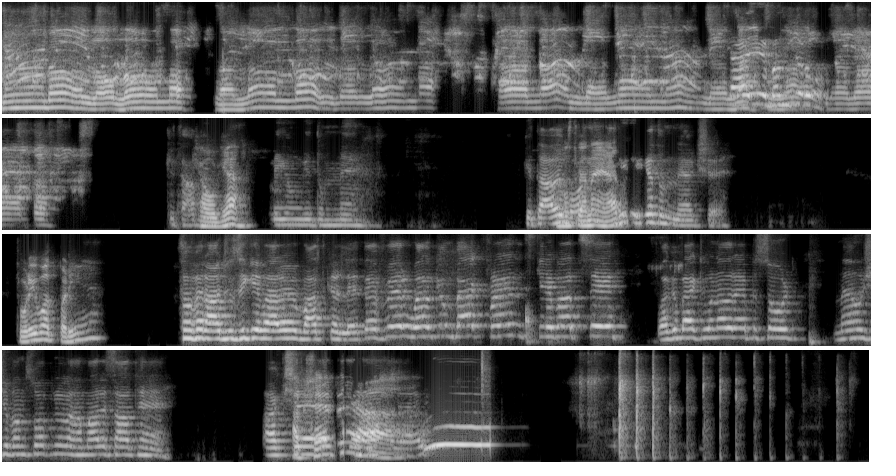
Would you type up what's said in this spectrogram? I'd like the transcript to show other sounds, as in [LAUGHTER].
La la la la la la la la la la la. La la la la la la la करो? la la la. किताबें क्या हो गया पढ़ी होंगी तुमने किताबें बहुत यार। क्या तुमने अक्षय थोड़ी बहुत पढ़ी है तो फिर आज उसी के बारे में बात कर लेते हैं फिर वेलकम बैक फ्रेंड्स के बाद से welcome back to another episode मैं हूँ शुभम स्वप्न और हमारे साथ हैं अक्षय अक्षय।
